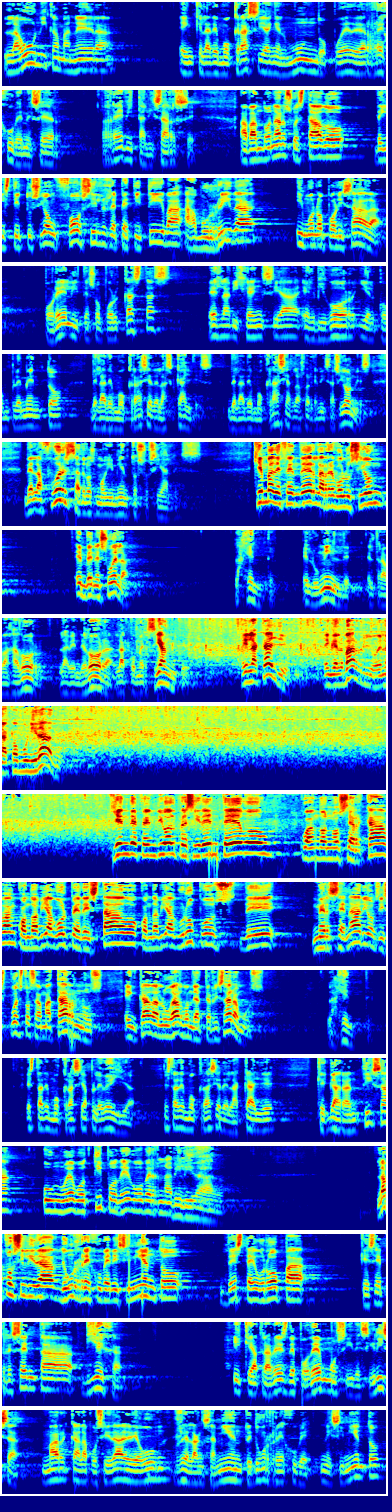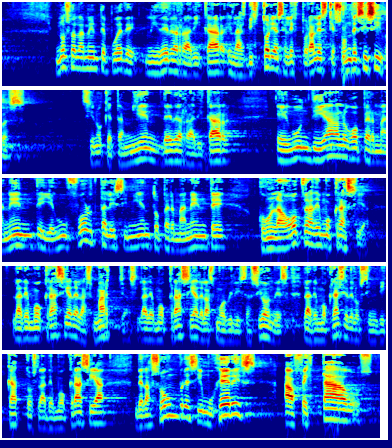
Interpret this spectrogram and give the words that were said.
La única manera en que la democracia en el mundo puede rejuvenecer, revitalizarse, abandonar su estado de institución fósil, repetitiva, aburrida y monopolizada por élites o por castas, es la vigencia, el vigor y el complemento de la democracia de las calles, de la democracia de las organizaciones, de la fuerza de los movimientos sociales. ¿Quién va a defender la revolución en Venezuela? La gente, el humilde, el trabajador, la vendedora, la comerciante, en la calle, en el barrio, en la comunidad. ¿Quién defendió al presidente Evo cuando nos cercaban, cuando había golpe de Estado, cuando había grupos de mercenarios dispuestos a matarnos en cada lugar donde aterrizáramos? La gente, esta democracia plebeya, esta democracia de la calle que garantiza un nuevo tipo de gobernabilidad. La posibilidad de un rejuvenecimiento de esta Europa que se presenta vieja, y que a través de Podemos y de Siriza marca la posibilidad de un relanzamiento y de un rejuvenecimiento, no solamente puede ni debe radicar en las victorias electorales que son decisivas, sino que también debe radicar en un diálogo permanente y en un fortalecimiento permanente con la otra democracia, la democracia de las marchas, la democracia de las movilizaciones, la democracia de los sindicatos, la democracia de los hombres y mujeres afectados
